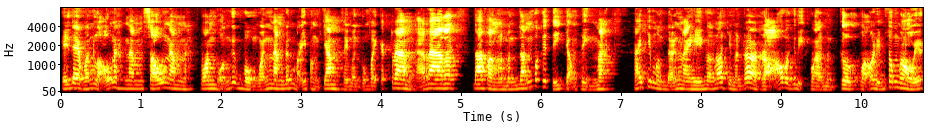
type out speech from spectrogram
thì đây khoảng lỗ này năm, sáu, năm quanh quẩn cái vùng khoảng 5 đến 7 phần trăm thì mình cũng phải cắt ra, mình hạ ra thôi. Đa phần là mình đánh với cái tỷ trọng tiền mặt. Đấy, chứ mình đoạn này hiện vẫn nói chị mình rất là rõ về cái việc mà mình cược vào điểm sống hồi á.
